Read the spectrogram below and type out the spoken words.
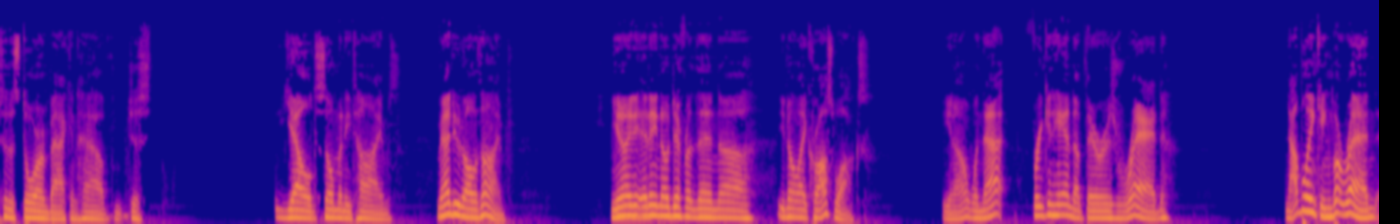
to the store and back and have just yelled so many times. I mean, I do it all the time. You know, it, it ain't no different than uh, you know, like crosswalks. You know, when that freaking hand up there is red, not blinking but red,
